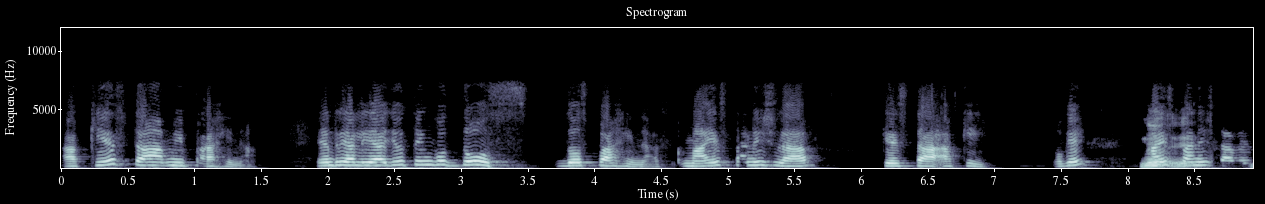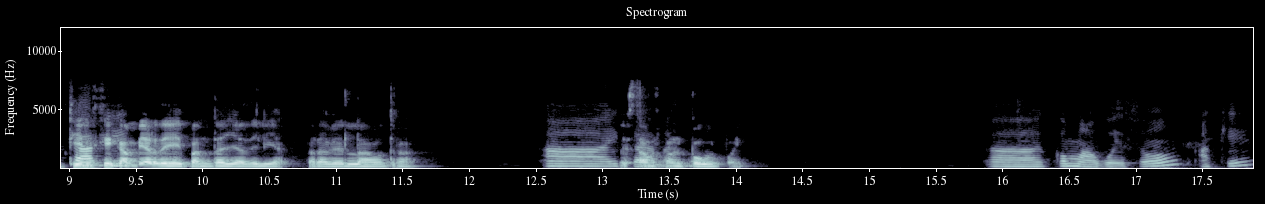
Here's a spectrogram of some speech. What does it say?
aquí está mi página. En realidad yo tengo dos, dos páginas. My Spanish Lab, que está aquí. ¿Ok? My eh, tienes que cambiar de pantalla, Delia, para ver la otra. Estamos con el PowerPoint. Ah, ¿Cómo hago eso? ¿Aquí?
